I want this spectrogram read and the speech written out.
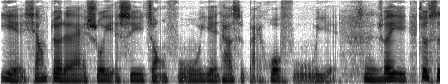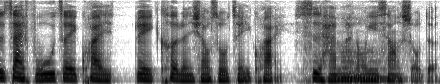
业相对的来说也是一种服务业，它是百货服务业，是，所以就是在服务这一块。对客人销售这一块是还蛮容易上手的，哦，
